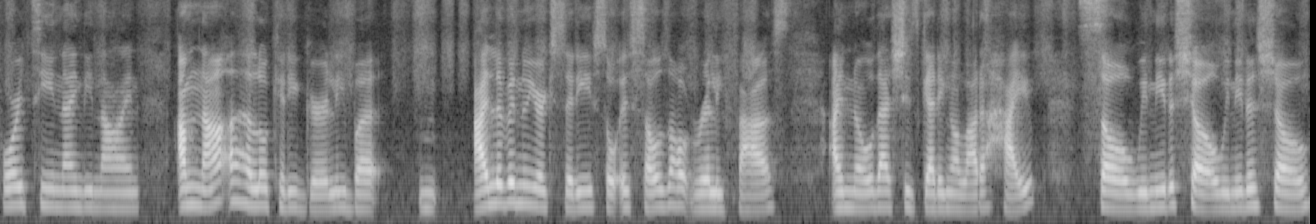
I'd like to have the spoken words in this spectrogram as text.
fourteen ninety nine. I'm not a Hello Kitty girly, but I live in New York City, so it sells out really fast. I know that she's getting a lot of hype, so we need a show. We need a show.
